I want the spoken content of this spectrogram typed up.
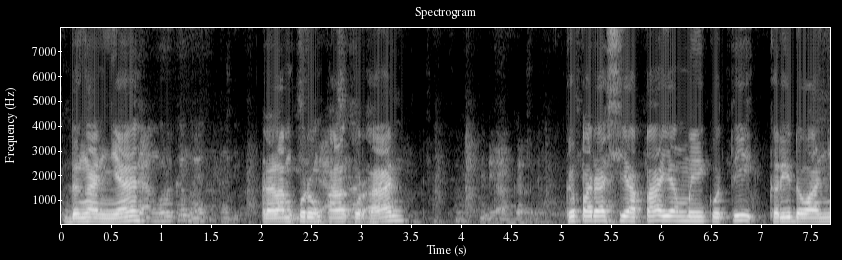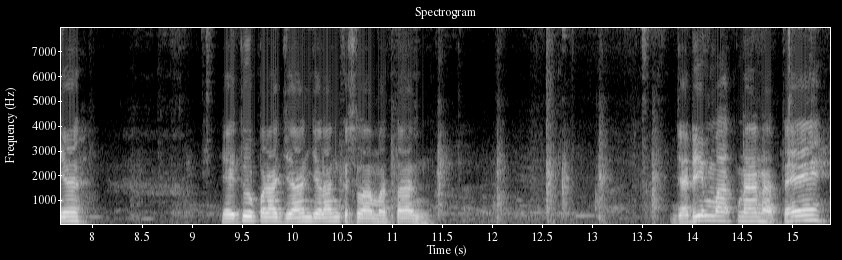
dengannya dalam kurung Al-Quran kepada siapa yang mengikuti keridoannya yaitu pada jalan-jalan keselamatan. Jadi makna nate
